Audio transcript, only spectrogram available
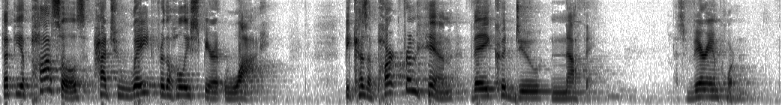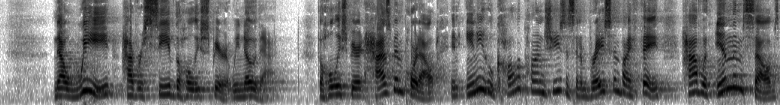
That the apostles had to wait for the Holy Spirit. Why? because apart from him, they could do nothing. That's very important. Now, we have received the Holy Spirit. We know that. The Holy Spirit has been poured out, and any who call upon Jesus and embrace him by faith have within themselves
